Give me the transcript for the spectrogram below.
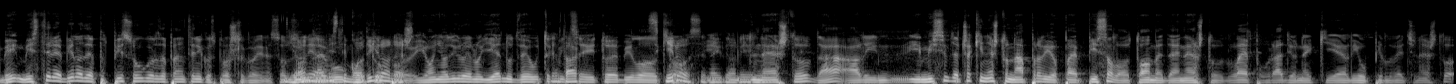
Misterija je bila da je potpisao ugovor za Panathinaikos prošle godine. S obzirom I on je, da je mislim, odigrao nešto. I on je odigrao jednu, jednu dve utakmice i to je bilo Skinuo to. se negde. On je... Nešto, da, ali i mislim da je čak i nešto napravio, pa je pisalo o tome da je nešto lepo uradio neki Eliup ili već nešto,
